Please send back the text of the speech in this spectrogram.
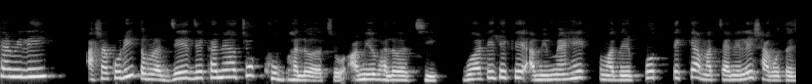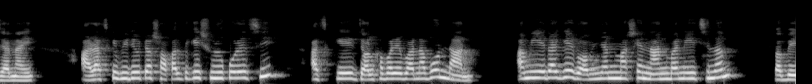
ফ্যামিলি আশা করি তোমরা যে যেখানে আছো খুব ভালো আছো। আমিও ভালো আছি। গুয়াহাটি থেকে আমি মেহেক, তোমাদের প্রত্যেককে আমার চ্যানেলে স্বাগত জানাই। আর আজকে ভিডিওটা সকাল থেকে শুরু করেছি। আজকে জলখাবারে বানাবো নান। আমি এর আগে রমজান মাসে নান বানিয়েছিলাম, তবে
